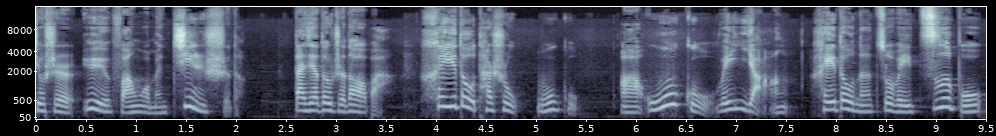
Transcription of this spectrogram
就是预防我们近视的，大家都知道吧？黑豆它是五谷啊，五谷为养。黑豆呢，作为滋补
